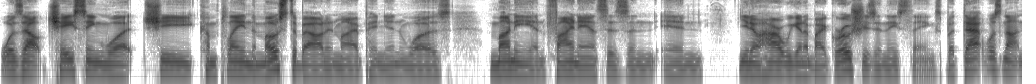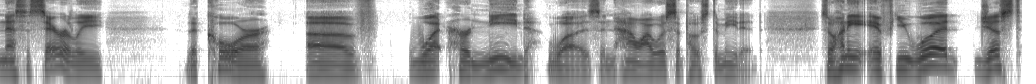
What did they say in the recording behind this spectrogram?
was out chasing what she complained the most about, in my opinion, was money and finances and, and you know, how are we going to buy groceries and these things? But that was not necessarily the core of what her need was and how I was supposed to meet it. So, honey, if you would just,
